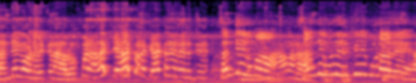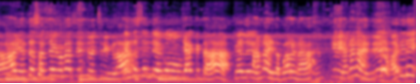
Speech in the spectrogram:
சந்தேகம் ஒண்ணு இருக்கு. நான் ரொம்ப நாளா கேட்கணும் கேட்கணும் எனக்கு. சந்தேகமா? ஆமாண்ணா. சந்தேகம் இருக்கவே கூடாது. ஆ, எந்த சந்தேகம்னா தீர்த்து வச்சிருக்கீங்களா என்ன சந்தேகம்? கேக்கட்டா? கேளு. அண்ணா இத பாருண்ணா. இது என்னண்ணா இது? அடிடே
